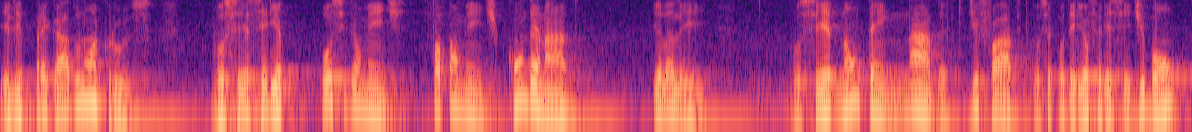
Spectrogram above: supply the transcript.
ele pregado numa cruz, você seria possivelmente, totalmente condenado pela lei. Você não tem nada que, de fato, que você poderia oferecer de bom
